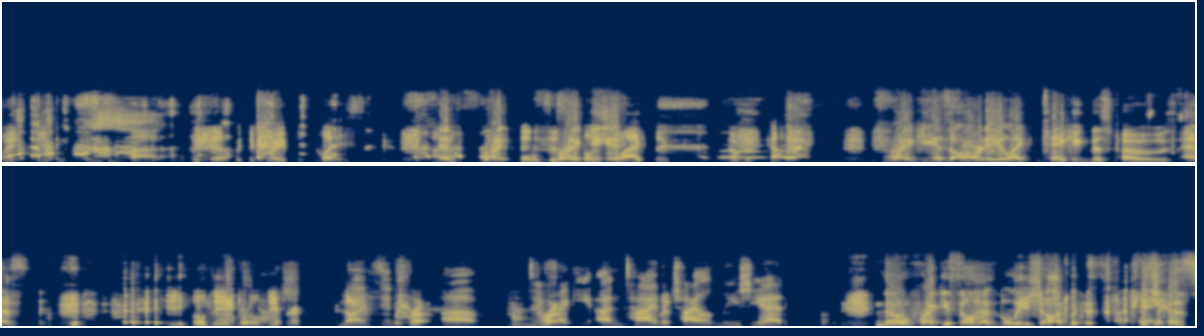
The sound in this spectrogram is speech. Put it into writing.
way uh, with the with the in place. Uh, And Frank, then it's as simple as Frankie- relaxing over the cup. Frankie is already like taking this pose as A little deep, Oh a little gosh. deeper. Nice, Did, bro. um, did Bruh. Frankie untie the child leash yet? no, Frankie still has the leash on because he is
